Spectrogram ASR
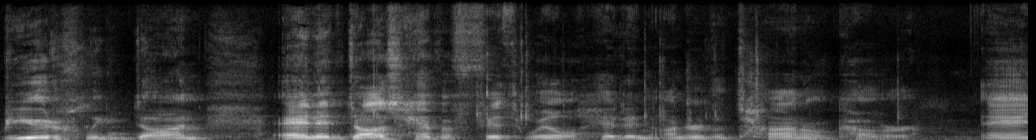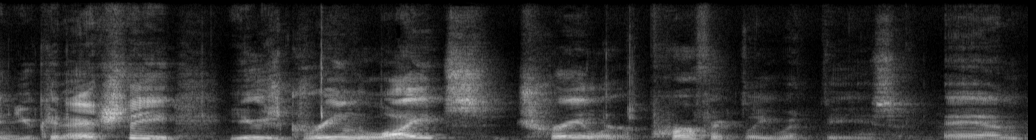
beautifully done. And it does have a fifth wheel hidden under the tonneau cover. And you can actually use Greenlight's trailer perfectly with these. And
